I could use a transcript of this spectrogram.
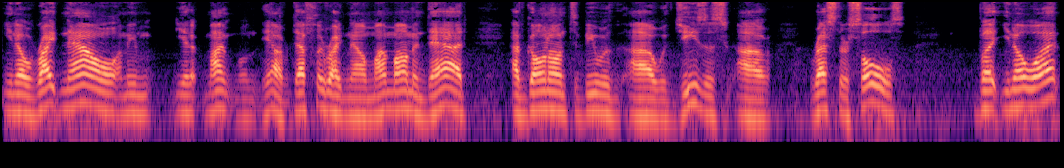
you know, right now, I mean, yeah, my well, yeah, definitely right now. My mom and dad have gone on to be with uh, with Jesus, uh, rest their souls. But you know what?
